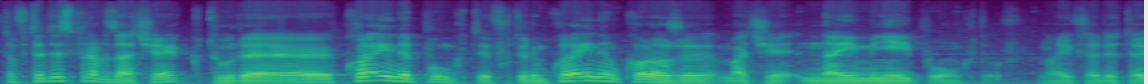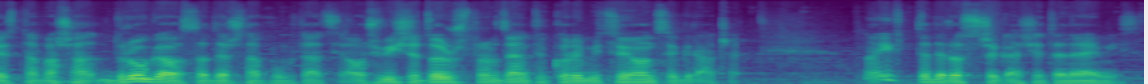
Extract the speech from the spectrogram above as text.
to wtedy sprawdzacie, które kolejne punkty, w którym kolejnym kolorze macie najmniej punktów. No i wtedy to jest ta wasza druga ostateczna punktacja. Oczywiście to już sprawdzają tylko remisujący gracze. No i wtedy rozstrzygacie ten remis.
